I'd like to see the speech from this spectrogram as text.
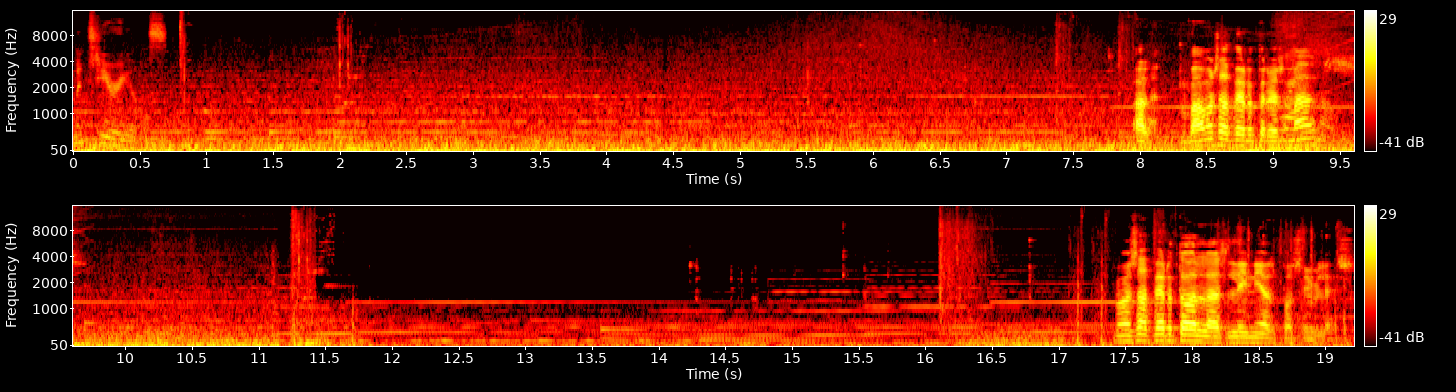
Materials. Vale, vamos a hacer tres más. Vamos a hacer todas las líneas posibles.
